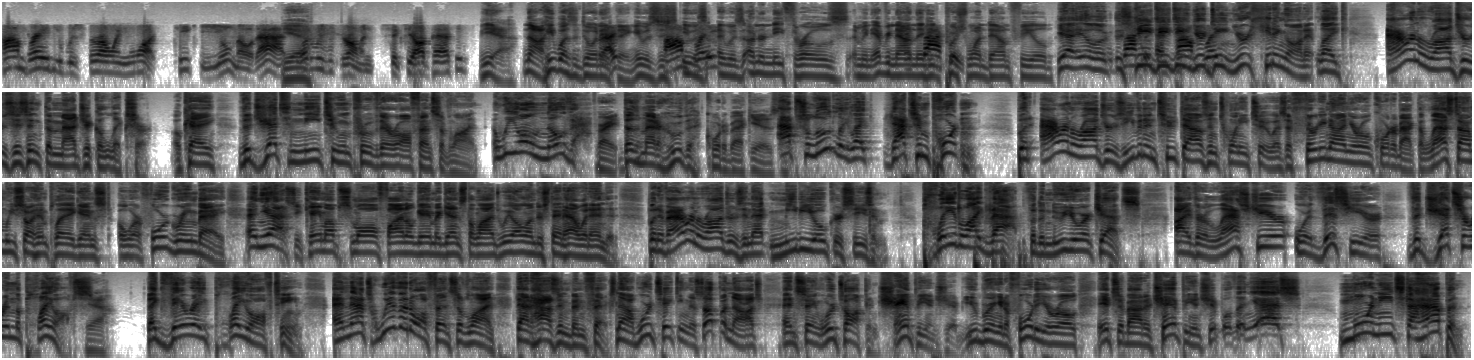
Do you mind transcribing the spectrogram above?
Tom Brady was throwing what? Tiki, you'll know that. Yeah. What was he throwing? Six yard passes? Yeah, no, he wasn't doing Right? anything. It was just Tom it was Brady- it was underneath throws. I mean, every now and then he Exactly. pushed one downfield. Yeah, yeah look, Exactly. Dean, Dean, Dean, you're, Brady- Dean, you're hitting on it. Like, Aaron Rodgers isn't the magic elixir, okay? The Jets need to improve their offensive line. And we all know that. Right, doesn't matter who the quarterback is. Absolutely. Like, that's important. But Aaron Rodgers, even in 2022, as a 39 year old quarterback, the last time we saw him play against or for Green Bay, and yes, he came up small, final game against the Lions. We all understand how it ended. But if Aaron Rodgers in that mediocre season played like that for the New York Jets, either last year or this year, the Jets are in the playoffs. Yeah. Like they're a playoff team. And that's with an offensive line that hasn't been fixed. Now, if we're taking this up a notch and saying we're talking championship, you bring in a 40 year old, it's about a championship, well, then yes, more needs to happen.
